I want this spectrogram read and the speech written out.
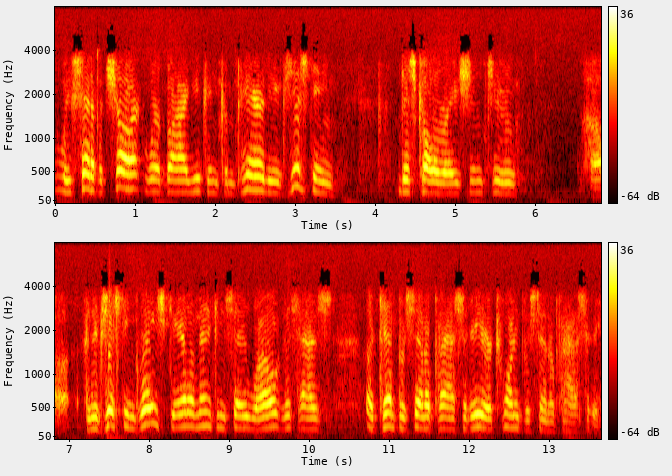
we've set up a chart whereby you can compare the existing discoloration to uh, an existing grayscale, and then can say, well, this has a 10% opacity or 20% opacity.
